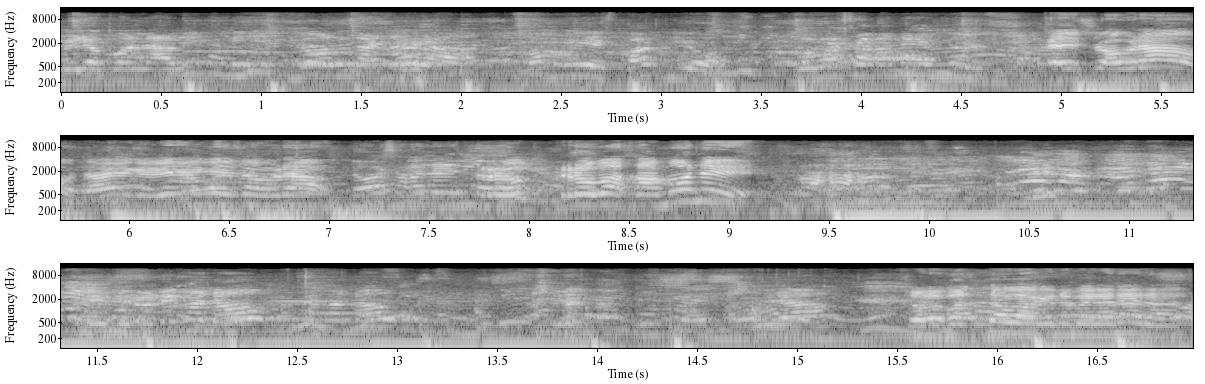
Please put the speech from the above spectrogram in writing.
pero con la bici no anda nada, va muy despacio. El sobrado, ¿sabes? Que viene aquí el sobrado. Lo vas a ganar dos Ro-. ¿Roba jamones? Pero le he ganado, le he ganado. Solo faltaba que no me ganara.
